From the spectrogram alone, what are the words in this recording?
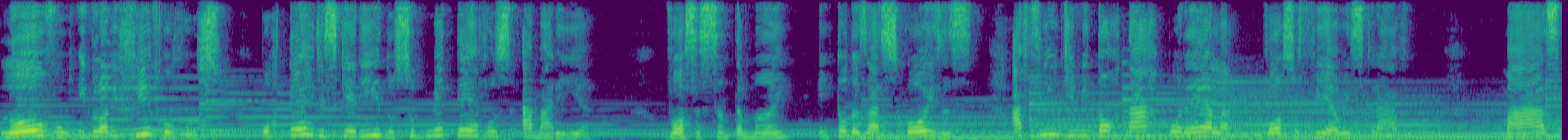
Louvo e glorifico-vos por terdes querido submeter-vos a Maria, vossa Santa Mãe, em todas as coisas, a fim de me tornar por ela vosso fiel escravo. Mas,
